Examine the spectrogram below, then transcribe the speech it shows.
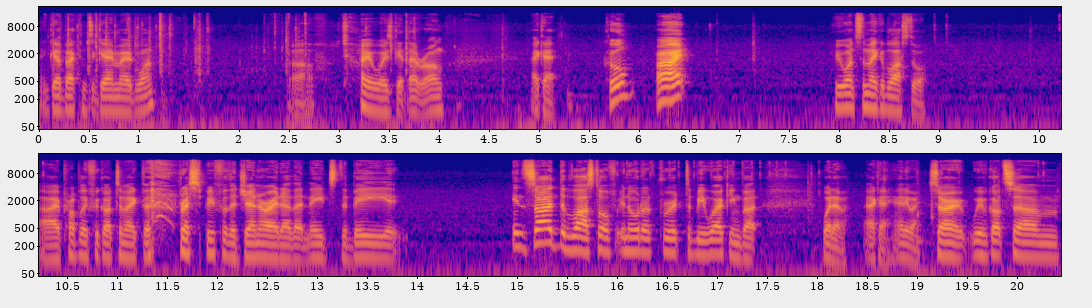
And go back into game mode 1. Oh, I always get that wrong. Okay, cool. Alright. Who wants to make a blast door? I probably forgot to make the recipe for the generator that needs to be inside the blast off in order for it to be working, but whatever. Okay, anyway. So, we've got some...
